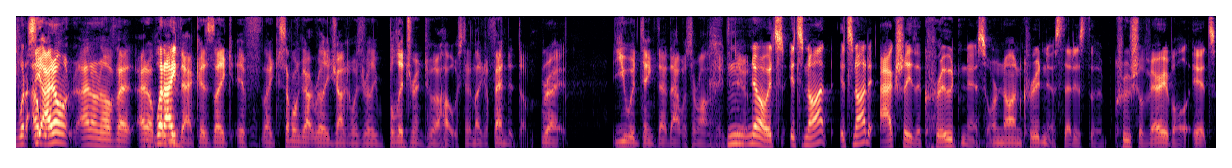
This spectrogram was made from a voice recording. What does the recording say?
what See, I don't, I don't know if that, I don't What believe I- that because, like, if like someone got really drunk and was really belligerent to a host and like offended them, right. You would think that that was the wrong thing to do. No, it's it's not it's not actually the crudeness or non-crudeness that is the crucial variable. It's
